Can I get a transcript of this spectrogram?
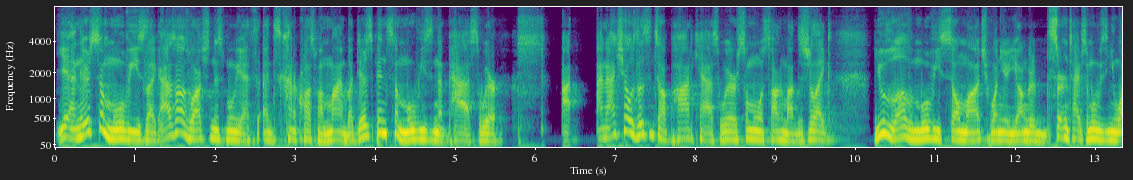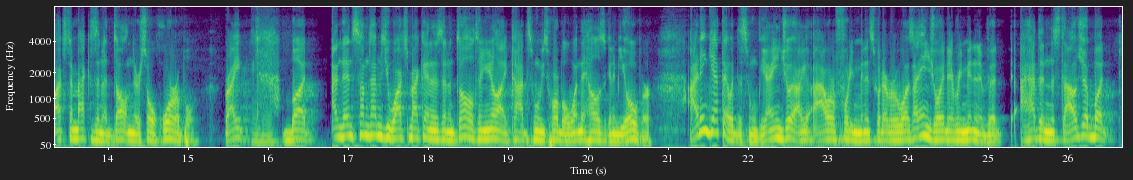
Yeah, and there's some movies like as I was watching this movie, I th- it's kind of crossed my mind. But there's been some movies in the past where, I and actually I was listening to a podcast where someone was talking about this. You're like, you love movies so much when you're younger, certain types of movies, and you watch them back as an adult, and they're so horrible, right? Mm-hmm. But and then sometimes you watch them back as an adult, and you're like, God, this movie's horrible. When the hell is it going to be over? I didn't get that with this movie. I enjoyed hour forty minutes, whatever it was. I enjoyed every minute of it. I had the nostalgia, but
